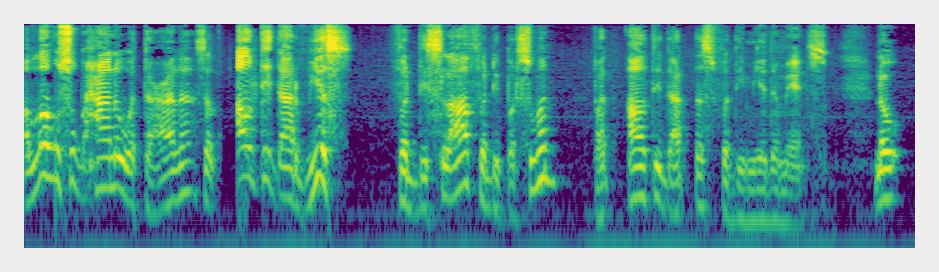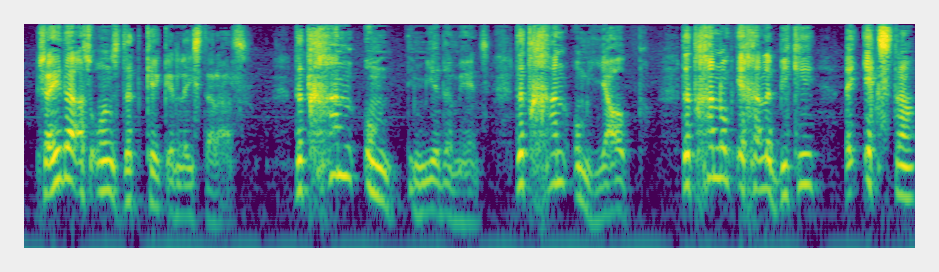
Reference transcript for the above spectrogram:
Allah subhanahu wa ta'ala sal altyd daar wees vir die slaaf vir die persoon wat altyd daar is vir die medemens. Nou, Shaida as ons dit kyk en luisteraars. Dit gaan om die medemens. Dit gaan om help. Dit gaan om ek gaan 'n bietjie 'n ekstra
